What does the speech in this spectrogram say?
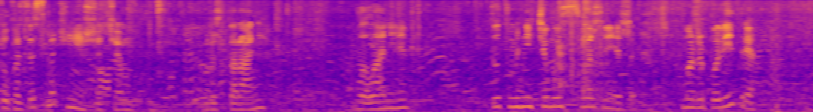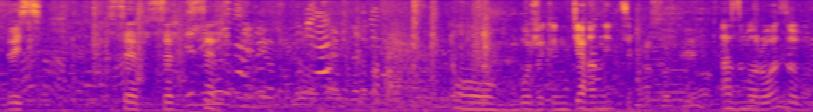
Слухай, це смачніше, ніж в ресторані в Аланії. Тут мені чомусь смачніше. Може повітря? Дивись. Сир, сир, сир. О, боже, він тягнеться. А з морозивом?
